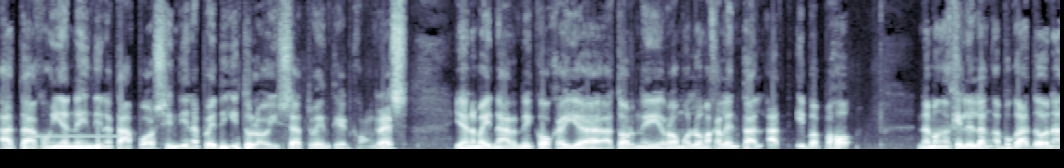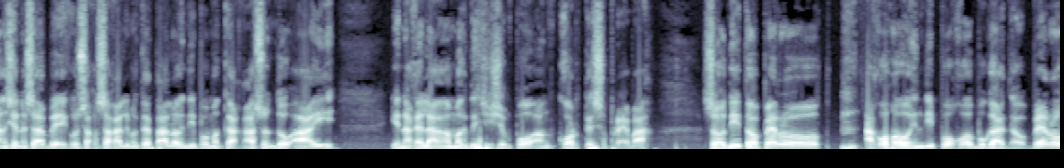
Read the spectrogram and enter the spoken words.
at ah, kung yan na hindi natapos, hindi na pwedeng ituloy sa 20th Congress. Yan na may narinig ko kay ah, Attorney Romulo Macalental at iba pa ho na mga kilalang abogado na ang sinasabi eh, kung sakasakali magtatalo, hindi po magkakasundo ay kinakailangan magdesisyon po ang Korte Suprema. So dito, pero ako ho, hindi po ako abogado, pero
